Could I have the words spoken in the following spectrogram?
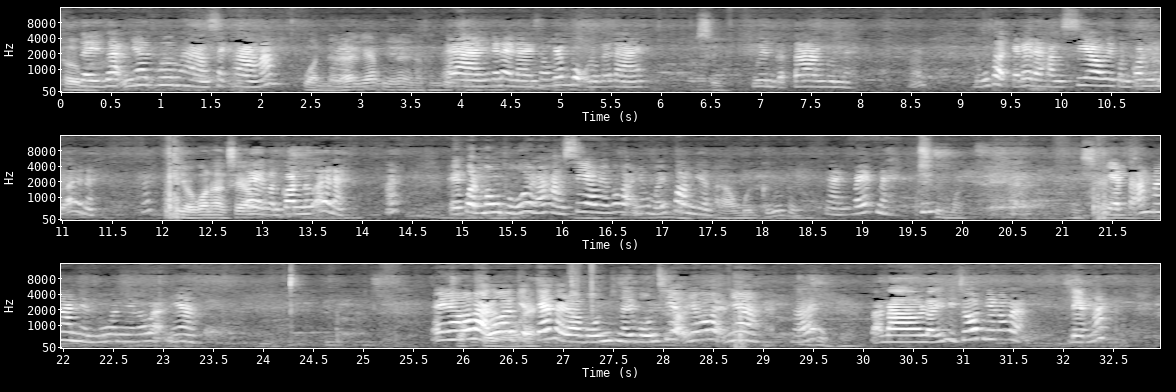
Thơm. Dày dặn nha thơm hàng sạch hàng lắm. Quần này đã ghép như thế này là thành bộ. là những cái này này xong ghép bộ được cái này. Xì nguyên cả tang luôn này Đấy. đúng thật cái này là hàng sale đây còn con nữa đây này. Đấy. nhiều con hàng đây sale còn con nữa đây này. Đấy. cái quần mông thú này nó hàng sale nha các bạn nhưng mấy con liền áo mới cứng thôi. Này vét này. Đẹp dã man liền luôn nha các bạn nha. Đây nha các bạn ơi kiện test này là 4 lấy 4 triệu nha các bạn nha. Đấy. Bạn nào lấy thì chốt nha các bạn. Đẹp lắm.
